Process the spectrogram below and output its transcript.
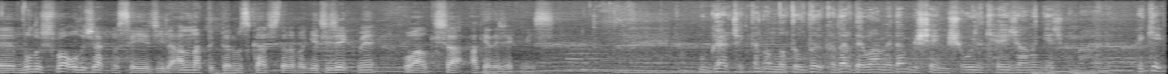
e, buluşma olacak mı seyirciyle? Anlattıklarımız karşı tarafa geçecek mi? O alkışa hak edecek miyiz? Bu gerçekten anlatıldığı kadar devam eden bir şeymiş. O ilk heyecanın geçmeme hali. Peki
